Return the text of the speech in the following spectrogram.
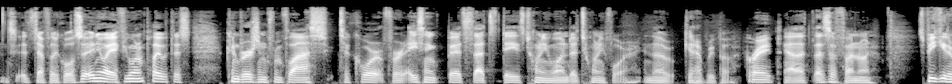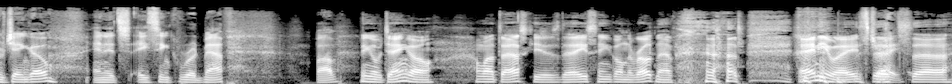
It's, it's definitely cool. So anyway, if you want to play with this conversion from Flask to Quart for async bits, that's days 21 to 24 in the GitHub repo. Great. Yeah, that, that's a fun one. Speaking of Django and its async roadmap, Bob. Speaking of Django, I wanted to ask you: Is the async on the roadmap? anyway, that's right. It's, uh,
